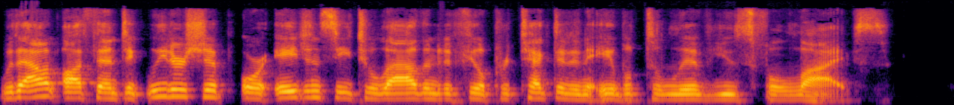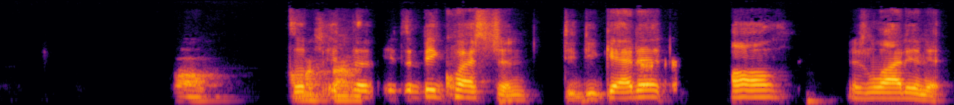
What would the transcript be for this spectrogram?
without authentic leadership or agency to allow them to feel protected and able to live useful lives? Wow. It's, a, it's a big question. Did you get it all? There's a lot in it.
